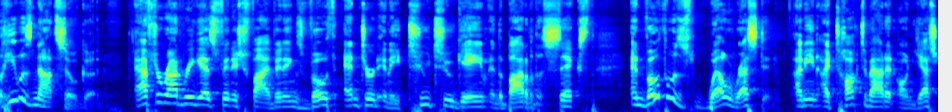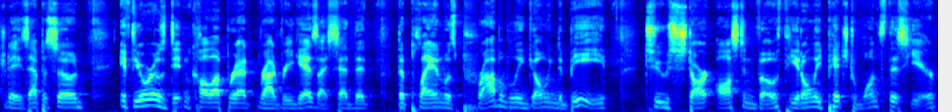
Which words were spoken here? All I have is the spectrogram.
he was not so good. After Rodriguez finished five innings, Voth entered in a 2 2 game in the bottom of the sixth and Voth was well rested. I mean, I talked about it on yesterday's episode. If the Orioles didn't call up Rodriguez, I said that the plan was probably going to be to start Austin Voth. He had only pitched once this year.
